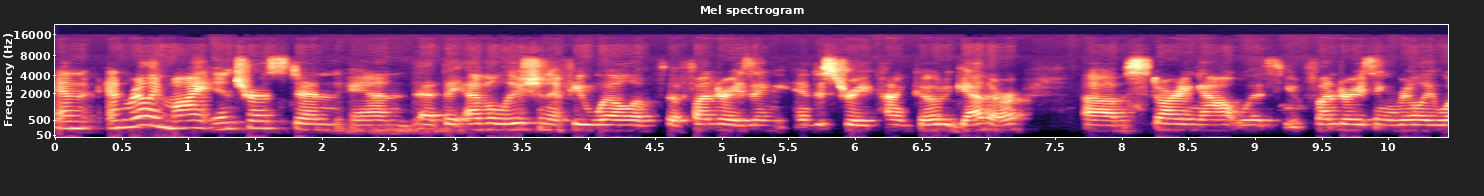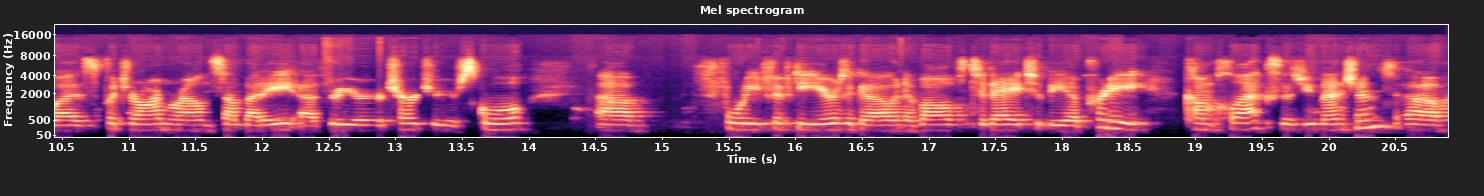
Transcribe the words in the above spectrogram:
And, and really my interest and, and the evolution, if you will, of the fundraising industry kind of go together. Um, starting out with you know, fundraising really was put your arm around somebody uh, through your church or your school uh, 40, 50 years ago and evolved today to be a pretty complex, as you mentioned, um,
